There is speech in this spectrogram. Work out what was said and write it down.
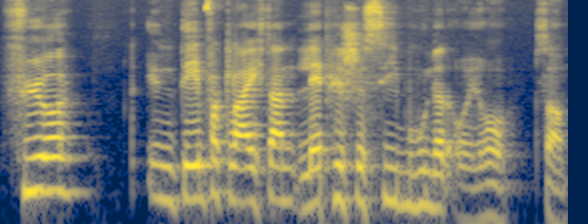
für in dem Vergleich dann läppische 700 Euro. So.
